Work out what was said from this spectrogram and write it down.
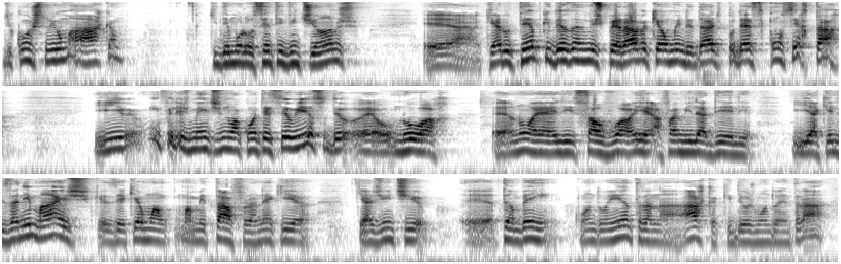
de construir uma arca que demorou 120 anos, é, que era o tempo que Deus ainda esperava que a humanidade pudesse consertar. E infelizmente não aconteceu isso. Deu, é, o Noah é, não é ele salvou a, família dele e aqueles animais, quer dizer, que é uma, uma metáfora, né, que, que a gente é, também, quando entra na arca que Deus mandou entrar,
